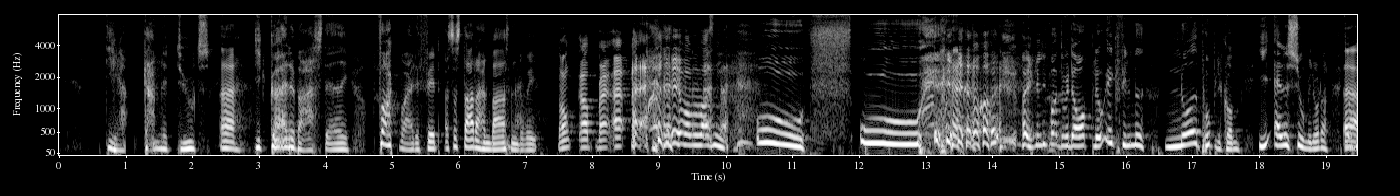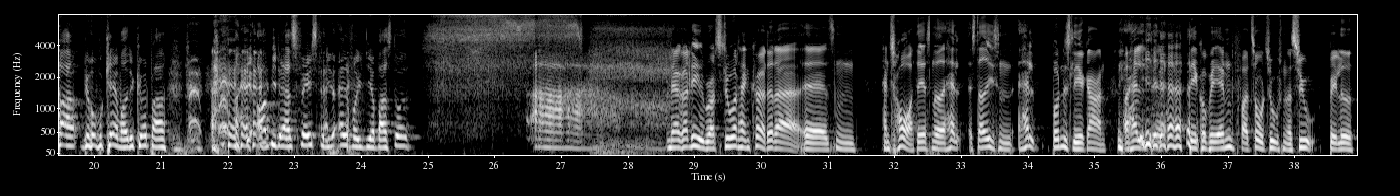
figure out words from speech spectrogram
De her gamle dudes, Uh, de gør det bare stadig. Fuck, hvor er det fedt. Og så starter han bare sådan, du ved, Don't go back. Hvor man bare sådan, uh, uh. og jeg kan lige få, du ved, der blev ikke filmet noget publikum i alle syv minutter. Det var, bare, det var på kameraet, det kørte bare op i deres face, fordi alle folk, de har bare stået. Men jeg kan godt lide, Rod Stewart, han kører det der, øh, sådan, hans hår, det er sådan noget halv, stadig sådan halv Bundesliga-garn, og halv øh, DKBN fra 2007 billede.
